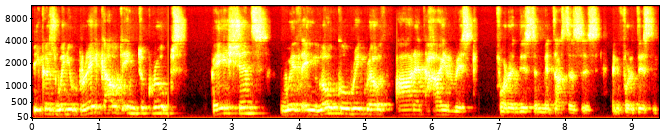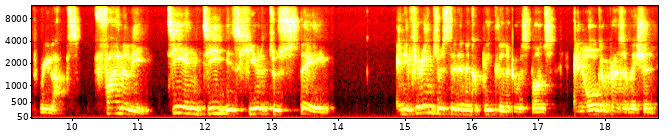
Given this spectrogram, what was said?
because when you break out into groups, patients with a local regrowth are at high risk for a distant metastasis and for a distant relapse. Finally, TNT is here to stay. And if you're interested in a complete clinical response and organ preservation,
